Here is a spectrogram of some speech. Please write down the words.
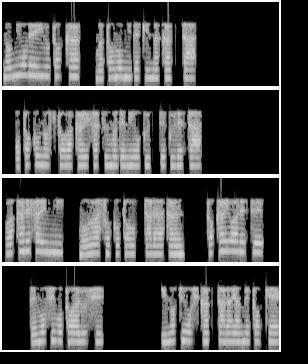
のにお礼言うとか、まともにできなかった。男の人は改札まで見送ってくれた。別れ際に、もうあそこ通ったらあかん、とか言われて。でも仕事あるし。命惜しかったらやめとけ。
